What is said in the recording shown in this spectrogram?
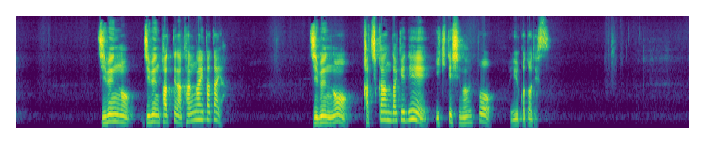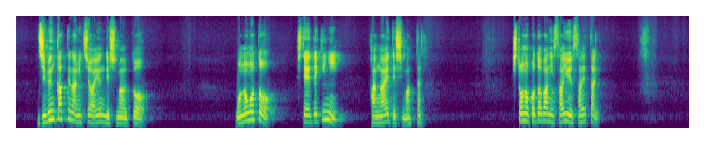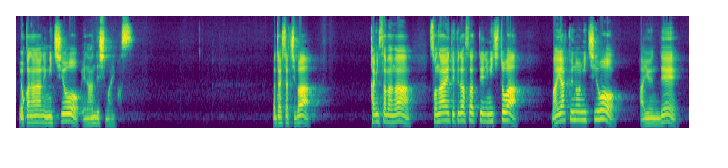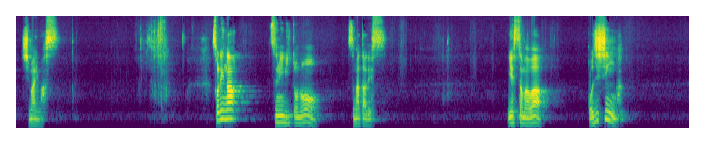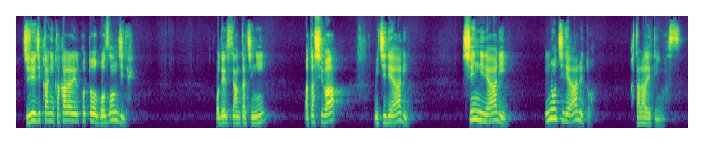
自分の、自分勝手な考え方や、自分の価値観だけで生きてしまうということです。自分勝手な道を歩んでしまうと、物事を否定的に考えてしまったり、人の言葉に左右されたり、よかならぬ道を選んでしまいます。私たちは、神様が備えてくださっている道とは、真逆の道を歩んでしまいます。それが罪人の姿です。イエス様はご自身が十字架にかかられることをご存知で、お弟子さんたちに私は道であり、真理であり、命であると語られています。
